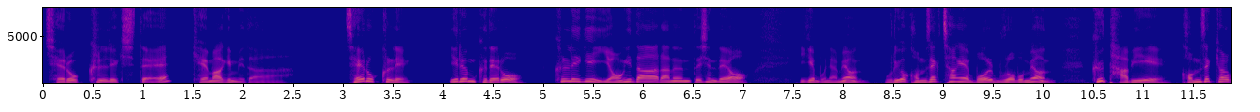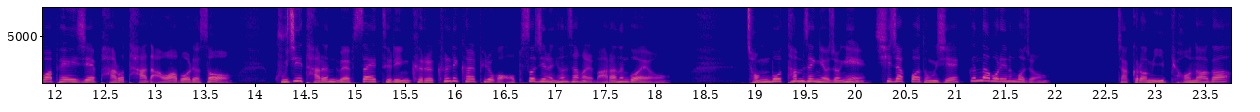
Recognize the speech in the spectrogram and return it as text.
제로 클릭 시대의 개막입니다. 제로 클릭. 이름 그대로 클릭이 0이다 라는 뜻인데요. 이게 뭐냐면 우리가 검색창에 뭘 물어보면 그 답이 검색 결과 페이지에 바로 다 나와 버려서 굳이 다른 웹사이트 링크를 클릭할 필요가 없어지는 현상을 말하는 거예요. 정보 탐색 여정이 시작과 동시에 끝나버리는 거죠. 자, 그럼 이 변화가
